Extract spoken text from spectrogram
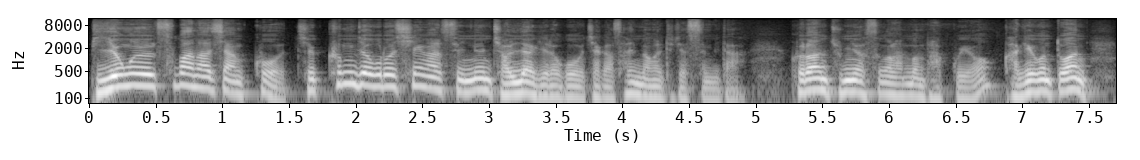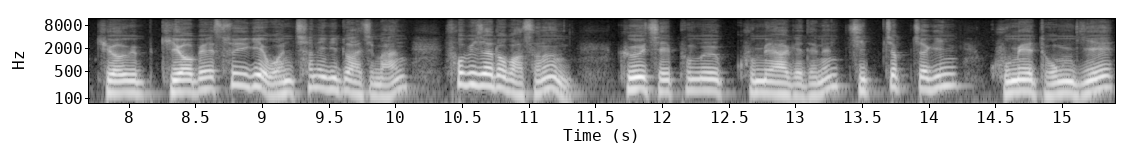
비용을 수반하지 않고 즉흥적으로 시행할 수 있는 전략이라고 제가 설명을 드렸습니다. 그러한 중요성을 한번 봤고요. 가격은 또한 기업, 기업의 수익의 원천이기도 하지만 소비자로 봐서는 그 제품을 구매하게 되는 직접적인 구매 동기에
